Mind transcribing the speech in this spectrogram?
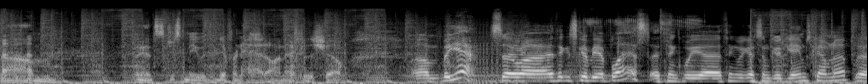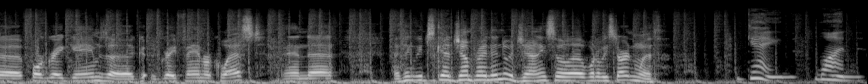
Um, it's just me with a different hat on after the show. Um, but yeah, so uh, I think it's gonna be a blast. I think we uh, I think we got some good games coming up. Uh, four great games, a great fan request, and uh, I think we just gotta jump right into it, Johnny. So uh, what are we starting with? Game 1.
